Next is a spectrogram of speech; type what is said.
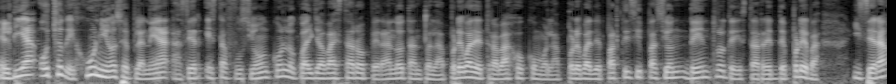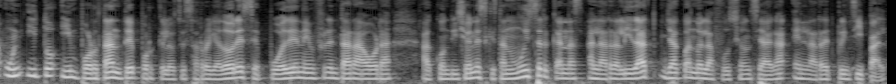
El día 8 de junio se planea hacer esta fusión, con lo cual ya va a estar operando tanto la prueba de trabajo como la prueba de participación dentro de esta red de prueba. Y será un hito importante porque los desarrolladores se pueden enfrentar ahora a condiciones que están muy cercanas a la realidad ya cuando la fusión se haga en la red principal.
